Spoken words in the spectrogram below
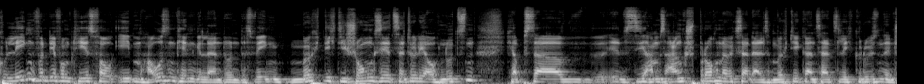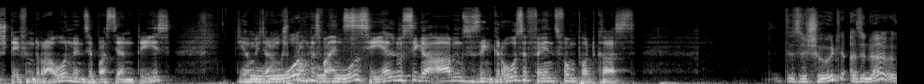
Kollegen von dir vom TSV Ebenhausen kennengelernt und deswegen möchte ich die Chance jetzt natürlich auch nutzen. Ich habe es da, Sie haben es angesprochen, habe ich gesagt, also möchte ich ganz herzlich grüßen den Steffen Rau und den Sebastian Dees. Die haben mich da oh, angesprochen. Das war ein oh. sehr lustiger Abend. Sie sind große Fans vom Podcast. Das ist schön. Also, ne,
